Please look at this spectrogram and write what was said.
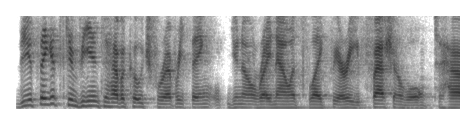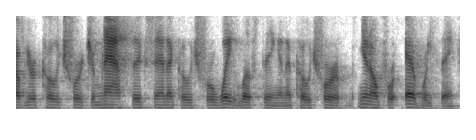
do you think it's convenient to have a coach for everything? You know, right now it's like very fashionable to have your coach for gymnastics and a coach for weightlifting and a coach for, you know, for everything.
